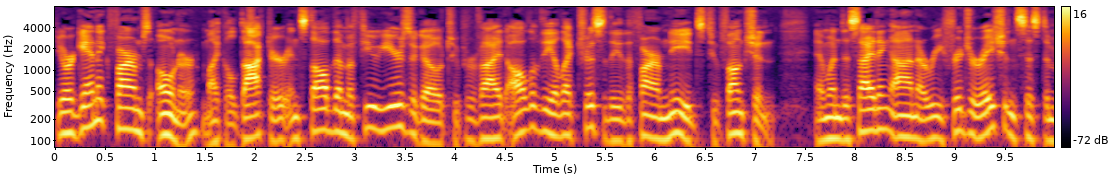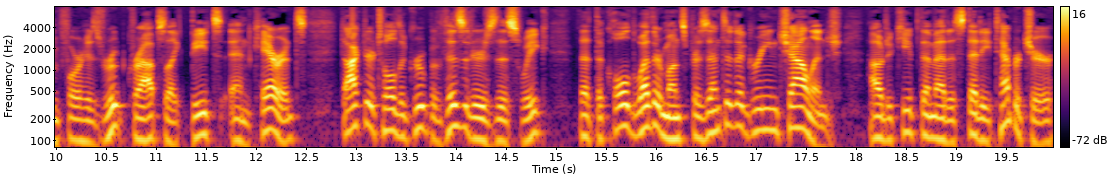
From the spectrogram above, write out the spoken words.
The organic farm's owner, Michael Docter, installed them a few years ago to provide all of the electricity the farm needs to function. And when deciding on a refrigeration system for his root crops like beets and carrots, Docter told a group of visitors this week that the cold weather months presented a green challenge how to keep them at a steady temperature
